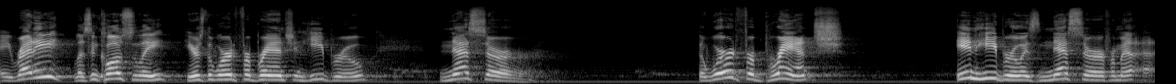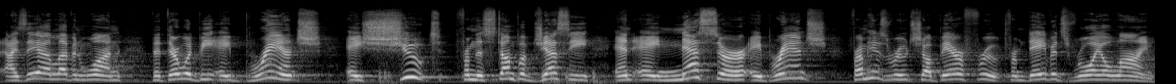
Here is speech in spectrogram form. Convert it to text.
A ready? Listen closely. Here's the word for branch in Hebrew Neser. The word for branch in Hebrew is Neser from uh, Isaiah 11 1, that there would be a branch, a shoot from the stump of Jesse, and a nesser, a branch from his root, shall bear fruit from David's royal line.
